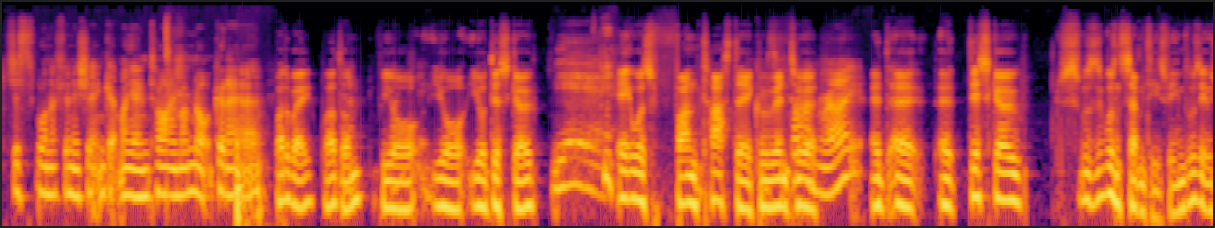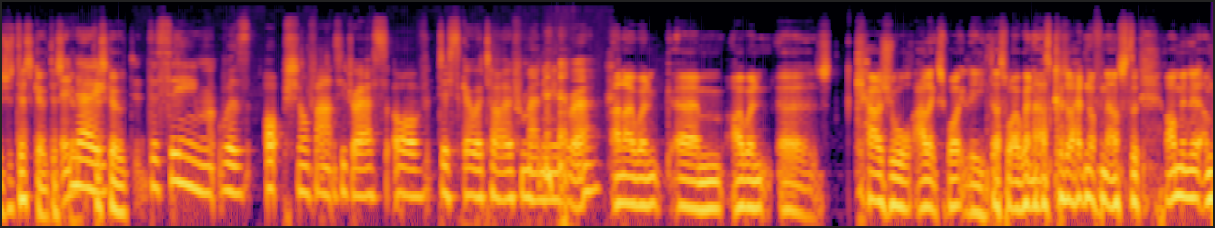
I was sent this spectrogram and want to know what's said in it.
just want to finish it and get my own time. I'm not gonna. By the way, well done for your your your disco. Yeah, It was fantastic. We went fun, to a, right? a, a, a disco. Was it wasn't seventies themed, was it? It was just disco, disco, no, disco. the theme was optional fancy dress of disco attire from any era. And I went, um, I went uh, casual Alex Whiteley. That's what I went as because I had nothing else to. I'm in. A, I'm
